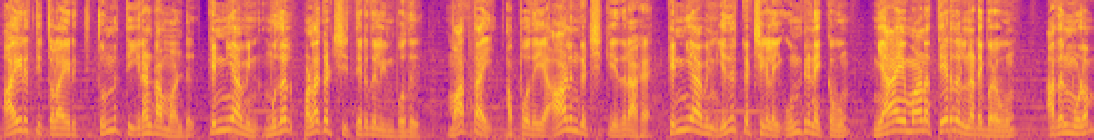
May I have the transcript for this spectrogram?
ஆயிரத்தி தொள்ளாயிரத்தி தொண்ணூத்தி இரண்டாம் ஆண்டு கென்யாவின் முதல் பலகட்சி தேர்தலின் போது மாத்தாய் அப்போதைய ஆளுங்கட்சிக்கு எதிராக கென்யாவின் எதிர்க்கட்சிகளை ஒன்றிணைக்கவும் நியாயமான தேர்தல் நடைபெறவும் அதன் மூலம்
